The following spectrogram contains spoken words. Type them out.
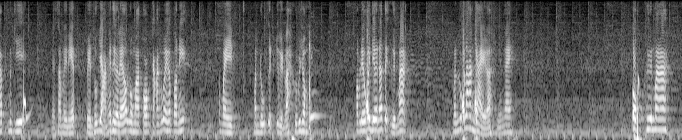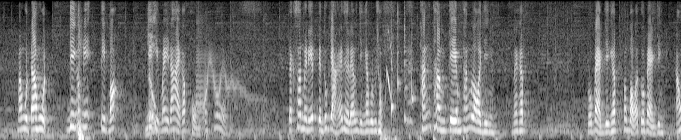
ครับเมื่อกี้แจ็คสันเมเนสเป็นทุกอย่างให้เธอแล้วลงมากองกลางด้วยครับตอนนี้ทำไม มันดูอืดๆวะคุณผู้ชม ความเร็วก็เยอะนะแต่อืดมาก มันรูปร่างใหญ่เหรอยังไง ตบคืนมา มาหมุดดาวหุด ยิงลูกนี้ ติดบล็อกยิงอีกไม่ได้ครับผมโอ้โหแจ็คสันเมเนสเป็นทุกอย่างให้เธอแล้วจริงๆครับคุณผู้ชม ทั้งทำเกมทั้งรอยิงนะครับ ตัวแบกยิงครับ ต้องบอกว่าตัวแบกจริง เอ้า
